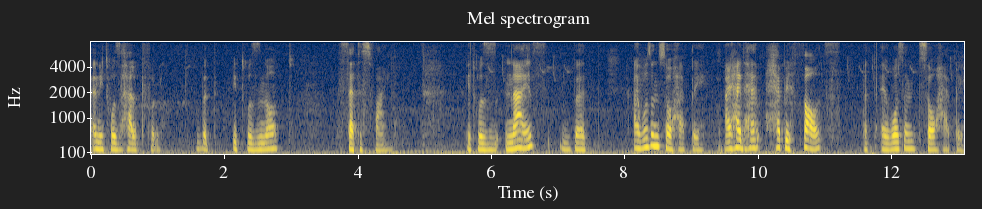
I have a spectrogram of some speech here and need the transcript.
and it was helpful, but it was not satisfying. It was nice, but I wasn't so happy. I had ha happy thoughts, but I wasn't so happy.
